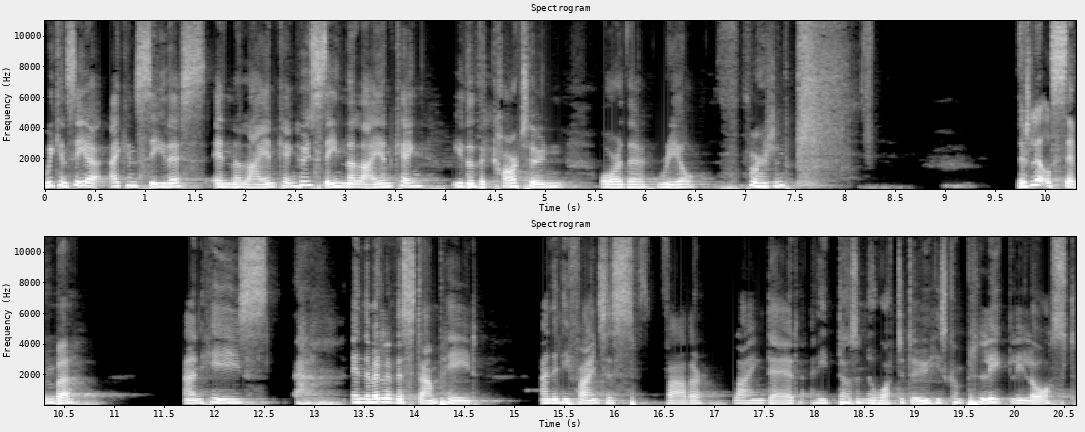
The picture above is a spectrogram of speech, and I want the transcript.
we can see, I can see this in The Lion King. Who's seen The Lion King? Either the cartoon or the real version. There's little Simba, and he's in the middle of this stampede, and then he finds his father lying dead and he doesn't know what to do. He's completely lost.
